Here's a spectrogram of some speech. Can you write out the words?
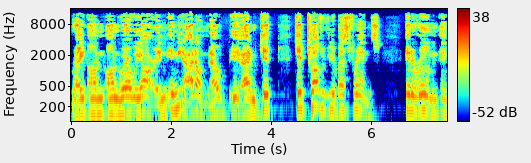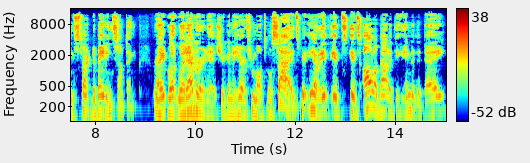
right on on where we are? And and you know, I don't know, Adam, get get twelve of your best friends in a room and, and start debating something, right? What whatever mm-hmm. it is, you're going to hear it from multiple sides. But you know, it, it's it's all about at the end of the day,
